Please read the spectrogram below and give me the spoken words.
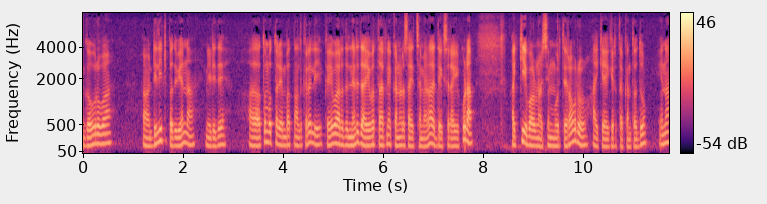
ಗೌರವ ಡಿಲಿಟ್ ಪದವಿಯನ್ನು ನೀಡಿದೆ. ಹತ್ತೊಂಬತ್ತು ನೂರ ಎಂಬತ್ನಾಲ್ಕರಲ್ಲಿ ಕೈವಾರದಲ್ಲಿ ನಡೆದ ಐವತ್ತಾರನೇ ಕನ್ನಡ ಸಾಹಿತ್ಯ ಸಮ್ಮೇಳನ ಅಧ್ಯಕ್ಷರಾಗಿ ಕೂಡ ಅಕ್ಕಿ ಬಾಳು ನರಸಿಂಹಮೂರ್ತಿಯರವರು ಆಯ್ಕೆಯಾಗಿರ್ತಕ್ಕಂಥದ್ದು. ಇನ್ನು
